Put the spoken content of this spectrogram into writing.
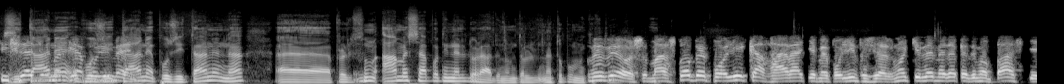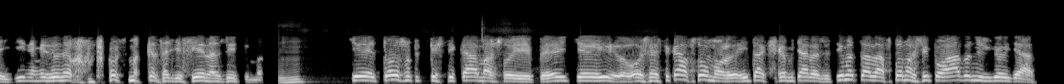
ζητάνε, που, ζητάνε, που ζητάνε να ε, προληφθούν άμεσα από την Ελντοράντο, να το, να το πούμε. Βεβαίως. Μας το είπε πολύ καθαρά και με πολύ ενθουσιασμό και λέμε ρε παιδί μου, πας και γίνει. Εμείς δεν έχουμε πρόβλημα καταληφθεί ένα ζήτημα. Mm-hmm. Και τόσο πιστικά μας το είπε και ουσιαστικά αυτό μόνο. Εντάξει, είχαμε και άλλα ζητήματα, αλλά αυτό μας είπε ο Άδωνης Γεωργιά.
